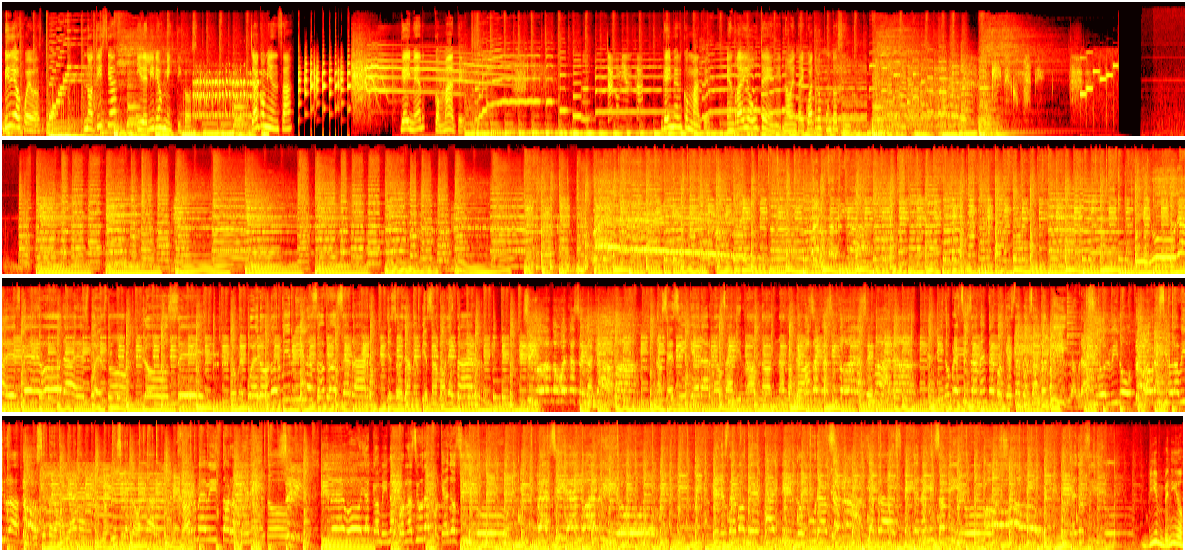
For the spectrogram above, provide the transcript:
Videojuegos, noticias y delirios místicos. Ya comienza Gamer con mate. Ya comienza Gamer con mate en Radio UTN 94.5.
